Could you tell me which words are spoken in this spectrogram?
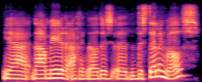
Ja, nou, meerdere eigenlijk wel. Dus eh, de stelling was:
